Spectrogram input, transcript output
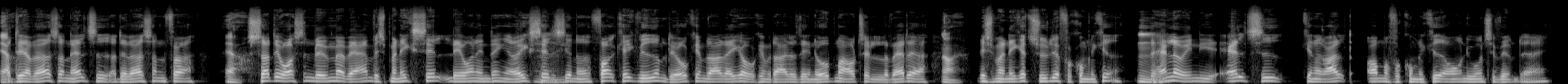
Ja. og det har været sådan altid, og det har været sådan før, Ja. så er det jo også sådan ved med at være, hvis man ikke selv laver en ændring, og ikke selv Mhm. siger noget. Folk kan ikke vide, om det er okay med dig, eller ikke er okay med dig, eller det er en åben aftale, eller hvad det er, Nej. hvis man ikke er tydelig at få kommunikeret. Mm. Det handler jo egentlig altid generelt om at få kommunikeret ordentligt, uanset hvem det er. Ikke?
